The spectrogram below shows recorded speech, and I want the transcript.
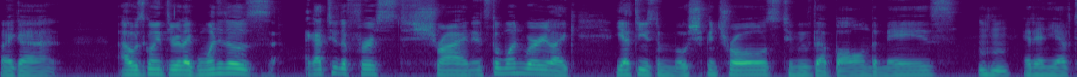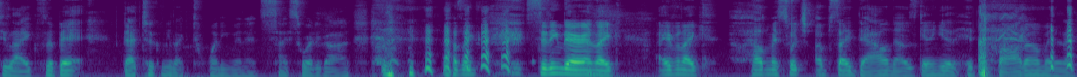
like uh, I was going through like one of those. I got to the first shrine. It's the one where like you have to use the motion controls to move that ball in the maze, Mm-hmm. and then you have to like flip it. That took me like 20 minutes. I swear to God. I was like sitting there and like I even like held my switch upside down. I was getting it hit the bottom and like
